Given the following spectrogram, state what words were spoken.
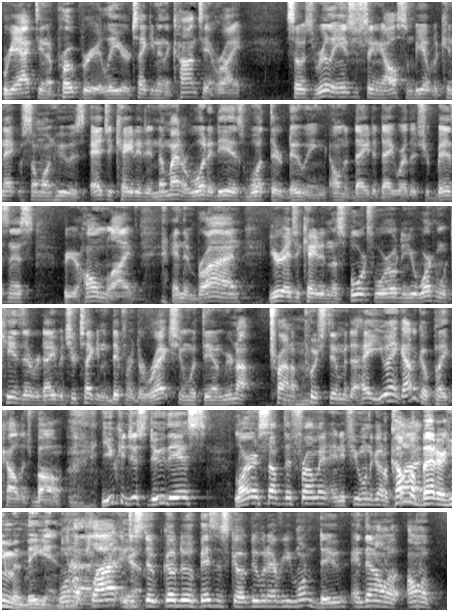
reacting appropriately or taking in the content right. So it's really interesting and awesome to be able to connect with someone who is educated and no matter what it is, what they're doing on a day to day, whether it's your business or your home life. And then Brian, you're educated in the sports world and you're working with kids every day, but you're taking a different direction with them. You're not trying to push them into, hey, you ain't got to go play college ball. You can just do this, learn something from it, and if you want to go to Become apply a better human being. want to Uh, apply it and yeah. just do, go do a business, go do whatever you want to do, and then on a on a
